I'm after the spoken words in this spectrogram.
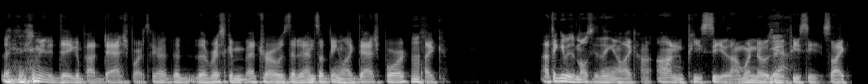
I made a dig about dashboards. The, the risk of Metro is that it ends up being like dashboard. Hmm. Like, I think it was mostly thinking like on, on PCs, on Windows yeah. 8 PCs. Like,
